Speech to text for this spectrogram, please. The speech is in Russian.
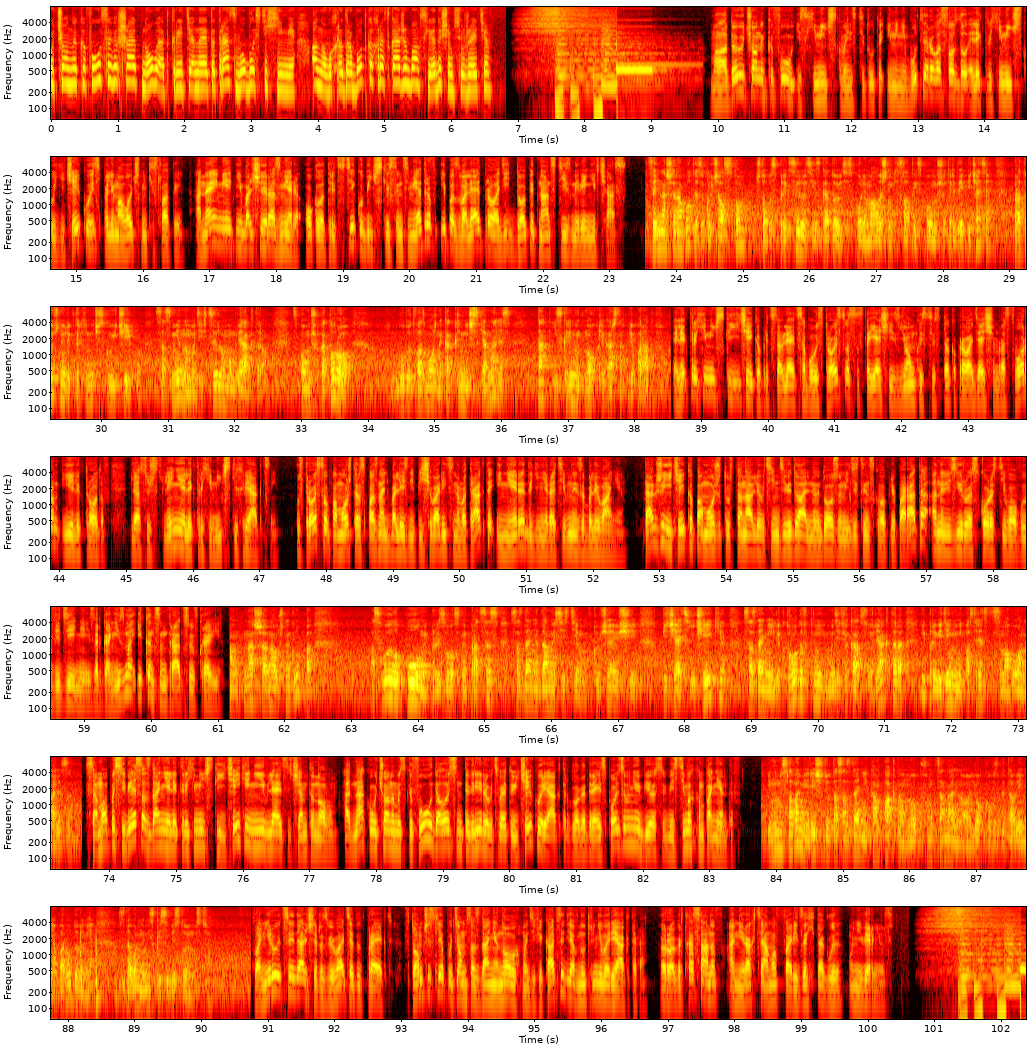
Ученые КФУ совершают новые открытия, на этот раз в области химии. О новых разработках расскажем вам в следующем сюжете. Молодой ученый КФУ из Химического института имени Бутлерова создал электрохимическую ячейку из полимолочной кислоты. Она имеет небольшие размеры, около 30 кубических сантиметров и позволяет проводить до 15 измерений в час. Цель нашей работы заключалась в том, чтобы спроектировать и изготовить из полимолочной кислоты с помощью 3D-печати проточную электрохимическую ячейку со сменным модифицируемым реактором, с помощью которого будут возможны как клинический анализ, так и скрининг новых лекарственных препаратов. Электрохимическая ячейка представляет собой устройство, состоящее из емкости с токопроводящим раствором и электродов для осуществления электрохимических реакций. Устройство поможет распознать болезни пищеварительного тракта и нейродегенеративные заболевания. Также ячейка поможет устанавливать индивидуальную дозу медицинского препарата, анализируя скорость его выведения из организма и концентрацию в крови. Наша научная группа освоила полный производственный процесс создания данной системы, включающий печать ячейки, создание электродов к ней, модификацию реактора и проведение непосредственно самого анализа. Само по себе создание электрохимической ячейки не является чем-то новым. Однако ученым из КФУ удалось интегрировать в эту ячейку реактор благодаря использованию биосовместимых компонентов. Иными словами, речь идет о создании компактного, многофункционального, легкого изготовления оборудования с довольно низкой себестоимостью. Планируется и дальше развивать этот проект, в том числе путем создания новых модификаций для внутреннего реактора. Роберт Хасанов, Амир Ахтямов, Фарид Захитаглы, Univer News. Thank you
